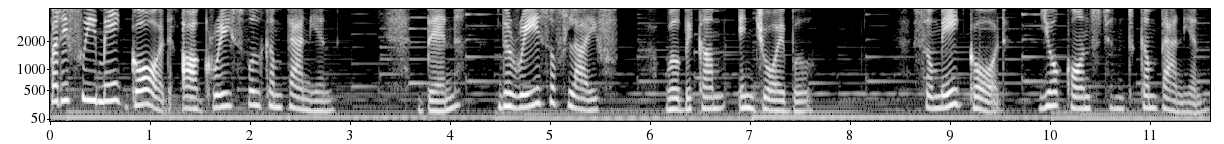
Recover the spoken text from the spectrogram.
But if we make God our graceful companion, then the race of life will become enjoyable. So make God your constant companion.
